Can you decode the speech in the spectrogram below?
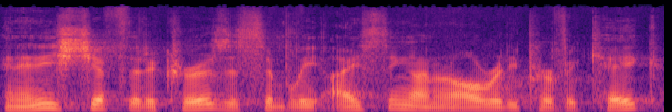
and any shift that occurs is simply icing on an already perfect cake,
